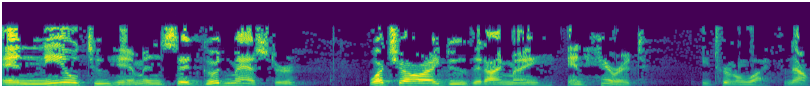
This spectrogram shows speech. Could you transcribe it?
and kneeled to him and said, Good master, what shall I do that I may inherit eternal life? Now,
